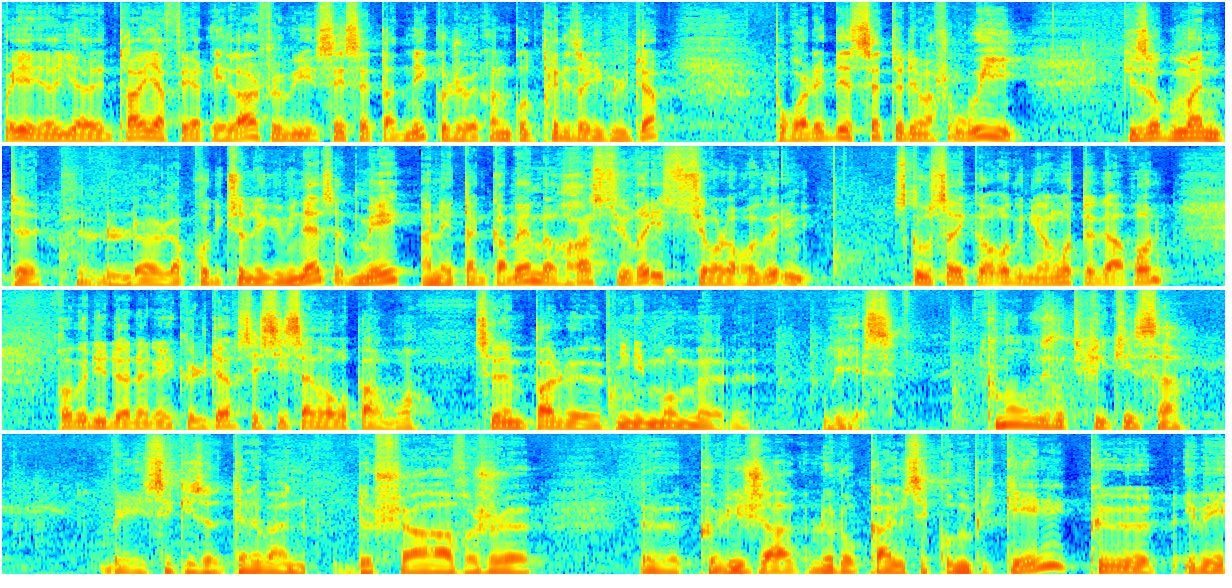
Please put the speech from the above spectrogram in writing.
Voyez, il y a- un travail à faire. Et là, c'est cette année que je vais rencontrer les agriculteurs pour aller de cette démarche. Oui, qu'ils augmentent le- la production de légumineuses, mais en étant quand même rassurés sur le revenu. Parce que vous savez qu'un revenu en Haute-Garonne, revenu d'un agriculteur, c'est 600 euros par mois. C'est même pas le minimum euh, vieillesse. Comment vous expliquez ça? Mais c'est qu'ils ont tellement de charges, euh, que les gens, le local, c'est compliqué, que, eh bien,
